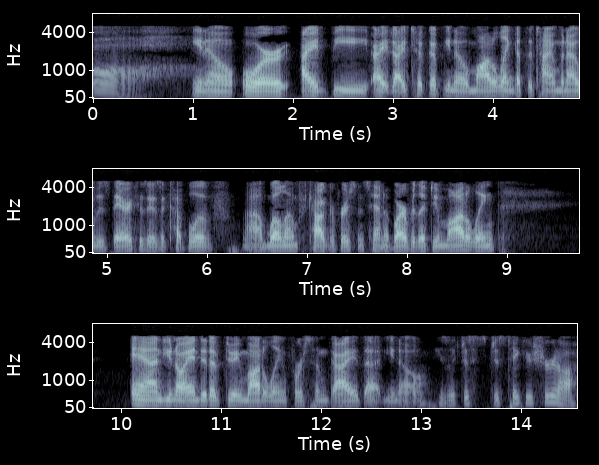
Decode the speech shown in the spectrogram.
Oh. You know, or I'd be, I, I took up, you know, modeling at the time when I was there because there's a couple of um, well-known photographers in Santa Barbara that do modeling. And you know i ended up doing modeling for some guy that you know he's like just just take your shirt off.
